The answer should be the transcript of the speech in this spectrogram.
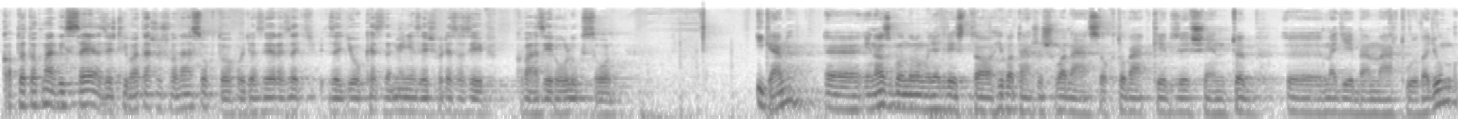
Kaptatok már visszajelzést hivatásos vadászoktól, hogy azért ez egy, ez egy jó kezdeményezés, vagy ez az év kvázi róluk szól? Igen, én azt gondolom, hogy egyrészt a hivatásos vadászok továbbképzésén több megyében már túl vagyunk,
